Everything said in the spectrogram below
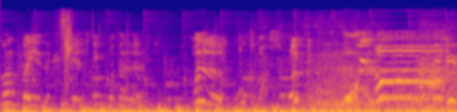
Korkmayın. Gelsin batarı. Hadi hadi. Oy.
